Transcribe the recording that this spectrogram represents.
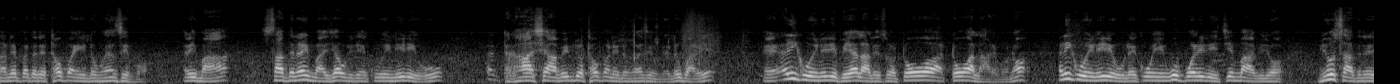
နာနဲ့ပတ်သက်တဲ့ထောက်ပံ့ရေးလုပ်ငန်းစဉ်ပေါ့အဲဒီမှာစာတင်လိုက်မှာရောက်နေတဲ့ကိုရင်လေးတွေကို တကားရှာပေးပြီးတော့ထောက်ပံ့တဲ့လုပ်ငန်းစဉ်ကိုလည်းလုပ်ပါတယ်အဲအဲ့ဒီကိုရင်လေးတွေဘယ်ကလာလဲဆိုတော့တောကတောကလာတယ်ပေါ့နော်အဲ့ဒီကိုရင်လေးတွေကိုလည်းကိုရင်ဝတ်ပွဲလေးတွေကျင်းပပြီးတော့မြို့စာတင်တွေ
